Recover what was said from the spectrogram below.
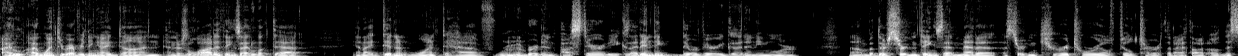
I I went through everything I'd done and there's a lot of things I looked at and I didn't want to have remembered in posterity because I didn't think they were very good anymore. Um, but there's certain things that met a, a, certain curatorial filter that I thought, oh, this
